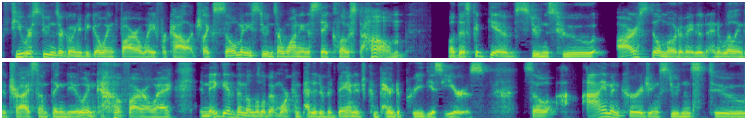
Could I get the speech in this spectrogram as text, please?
fewer students are going to be going far away for college. Like so many students are wanting to stay close to home. Well, this could give students who are still motivated and willing to try something new and go far away, it may give them a little bit more competitive advantage compared to previous years. So I'm encouraging students to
